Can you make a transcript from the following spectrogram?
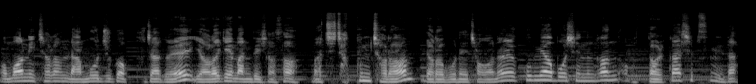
어머니처럼 나무 주걱 부작을 여러 개 만드셔서 마치 작품처럼 여러분의 정원을 꾸며보시는 건 어떨까 싶습니다.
